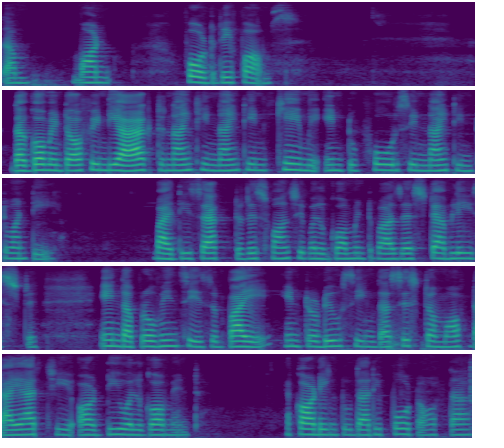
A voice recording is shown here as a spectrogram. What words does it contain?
the Montfort reforms. The Government of India Act 1919 came into force in 1920. By this act, responsible government was established in the provinces by introducing the system of diarchy or dual government, according to the report of the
